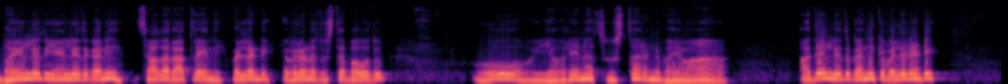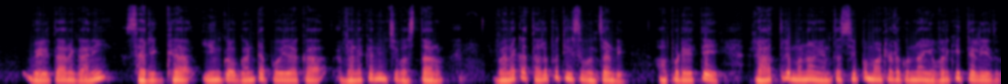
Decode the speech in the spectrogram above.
భయం లేదు ఏం లేదు కానీ చాలా రాత్రి అయింది వెళ్ళండి ఎవరైనా చూస్తే బాగోదు. ఓ ఎవరైనా చూస్తారండి భయమా? అదేం లేదు కానీ ఇంక వెళ్ళరండి. వెళ్తాను కానీ సరిగ్గా ఇంకో గంట పోయాక వెనక నుంచి వస్తాను. వెనక తలుపు తీసి ఉంచండి. అప్పుడైతే రాత్రి మనం ఎంతసేపు మాట్లాడుకున్నా ఎవరికీ తెలియదు.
